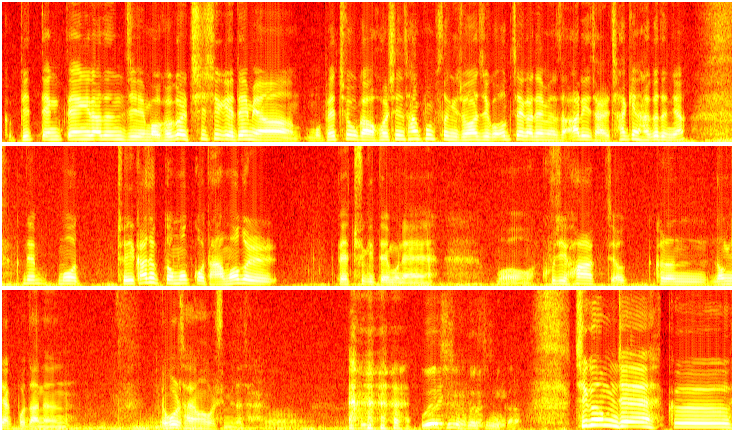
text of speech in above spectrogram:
그 빛땡땡이라든지 뭐 그걸 치시게 되면 뭐 배추가 훨씬 상품성이 좋아지고 억제가 되면서 알이 잘 차긴 하거든요. 근데 뭐 저희 가족도 먹고 다 먹을 배추기 때문에 뭐 굳이 화학적 그런 농약보다는 요걸 사용하고 있습니다, 저는. 왜 지금 그걸 씁니까? 지금 이제 그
